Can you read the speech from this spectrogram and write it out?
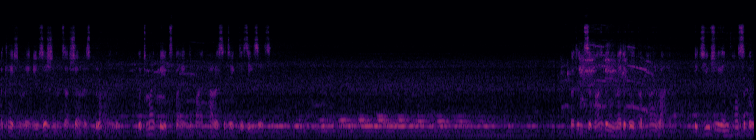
Occasionally, musicians are shown as blind, which might be explained by parasitic diseases. But in surviving medical papyri, it's usually impossible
